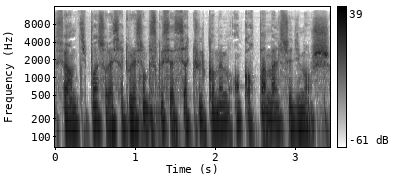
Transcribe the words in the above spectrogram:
faire un petit point sur la circulation parce que ça circule quand même encore pas mal ce dimanche.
